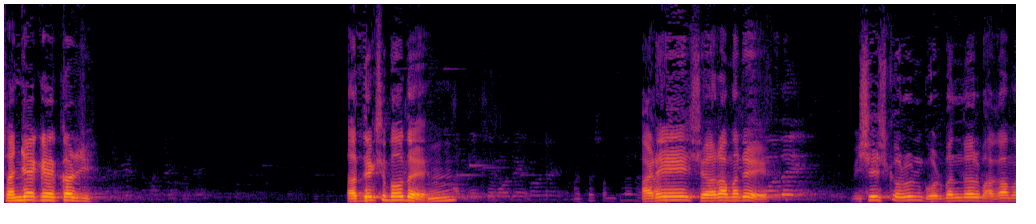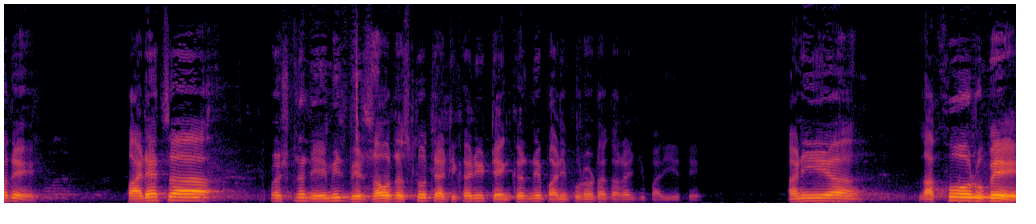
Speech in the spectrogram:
संजय केळकरजी. अध्यक्ष महोदय. ठाणे शहरामध्ये विशेष करून घोडबंदर भागामध्ये पाण्याचा प्रश्न नेहमीच भेडसावत असतो. त्या ठिकाणी टँकरने पाणी पुरवठा करायची पाळी येते. आणि लाखो रुपये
